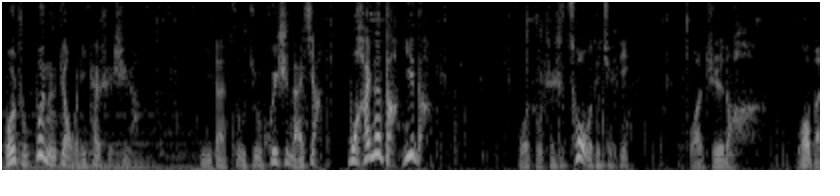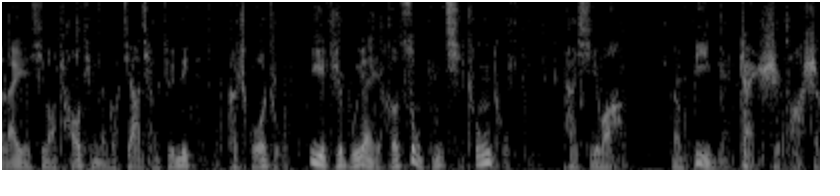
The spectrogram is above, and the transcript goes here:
国主不能调我离开水师啊！一旦宋军挥师南下，我还能挡一挡。国主这是错误的决定。我知道，我本来也希望朝廷能够加强军力，可是国主一直不愿意和宋廷起冲突，他希望能避免战事发生。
